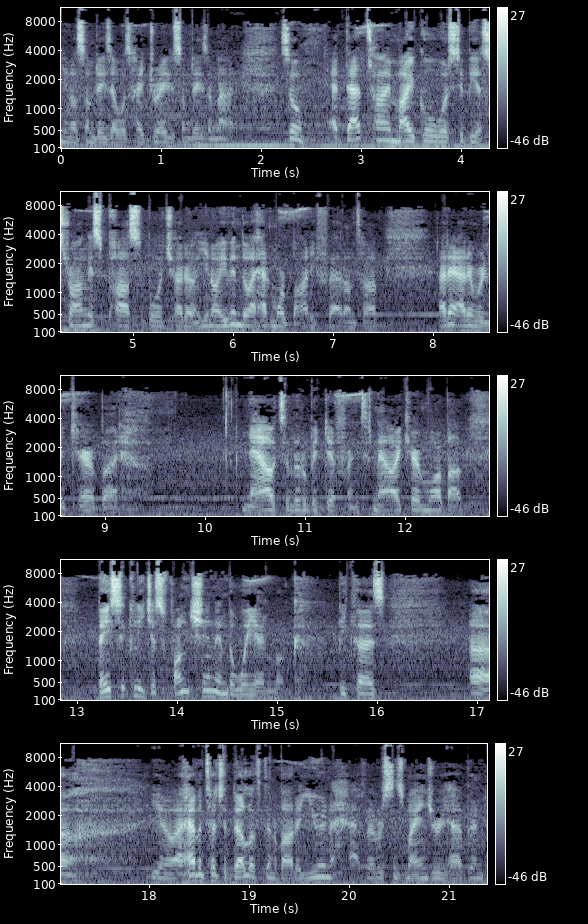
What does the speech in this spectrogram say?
you know, some days I was hydrated, some days I'm not. So at that time, my goal was to be as strong as possible, try to, you know, even though I had more body fat on top, I didn't, I didn't really care, but now it's a little bit different. Now I care more about basically just function and the way I look because uh, you know I haven't touched a deadlift in about a year and a half ever since my injury happened.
